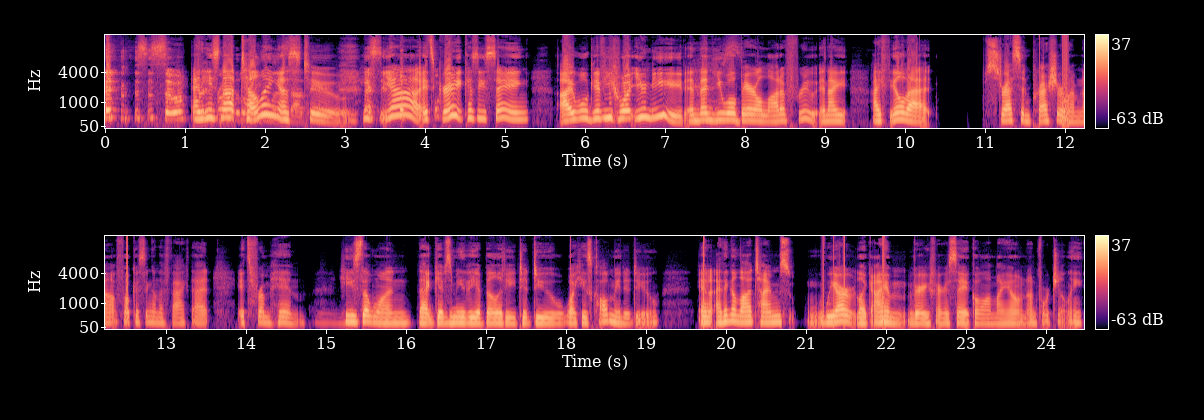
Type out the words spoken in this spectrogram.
him. This is so important. And he's not telling us there. to. He's yeah, it's great because he's saying, I will give you what you need, and then you will bear a lot of fruit. And I I feel that stress and pressure when I'm not focusing on the fact that it's from him. Mm. He's the one that gives me the ability to do what he's called me to do. And I think a lot of times we are like, I am very Pharisaical on my own, unfortunately.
